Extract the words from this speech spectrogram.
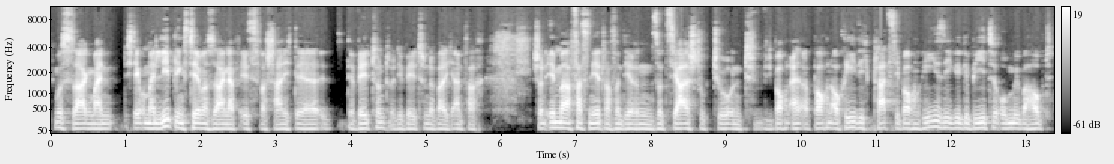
ich muss sagen, mein, ich denke, mein Lieblingstier, was ich sagen darf, ist wahrscheinlich der, der Wildhund oder die Wildhunde, weil ich einfach schon immer fasziniert war von deren Sozialstruktur und die brauchen, brauchen auch riesig Platz, die brauchen riesige Gebiete, um überhaupt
